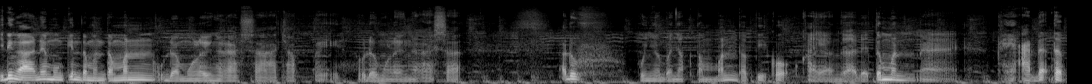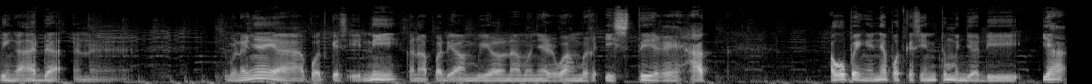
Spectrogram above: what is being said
jadi nggak aneh mungkin teman-teman udah mulai ngerasa capek udah mulai ngerasa aduh punya banyak teman tapi kok kayak nggak ada temen nah kayak ada tapi nggak ada. Nah sebenarnya ya podcast ini kenapa diambil namanya ruang beristirahat? Aku pengennya podcast ini tuh menjadi ya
